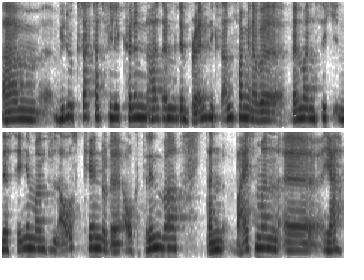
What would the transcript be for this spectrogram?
Ähm, wie du gesagt hast, viele können halt dann mit dem Brand nichts anfangen, aber wenn man sich in der Szene mal ein bisschen auskennt oder auch drin war, dann weiß man, äh, ja,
